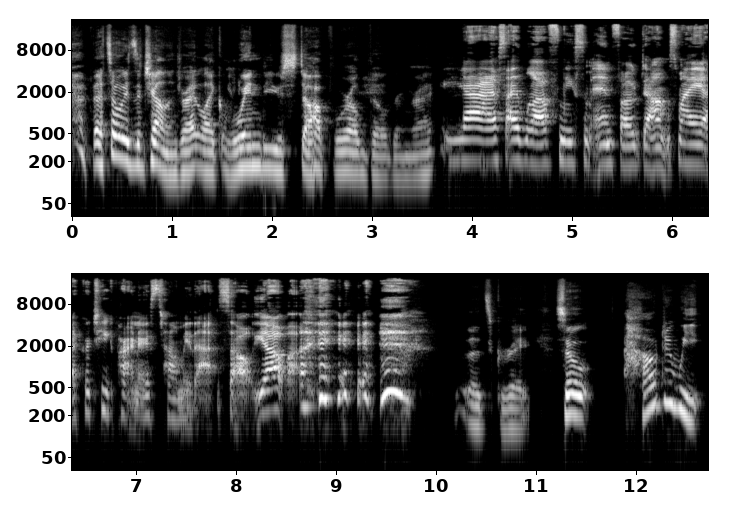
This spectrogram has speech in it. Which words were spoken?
That's always the challenge, right? Like, when do you stop world building, right? Yes, I love me some info dumps. My uh, critique partners tell me that. So, yep. That's great. So, how do we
